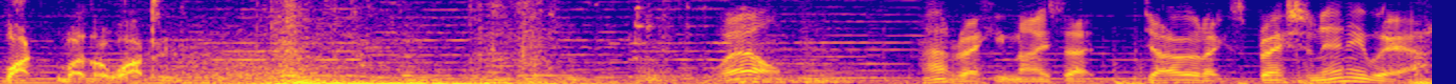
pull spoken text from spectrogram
what Mother wanted. Well, I recognize that dour expression anywhere.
